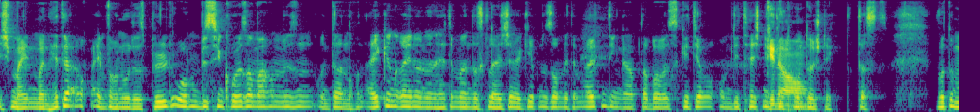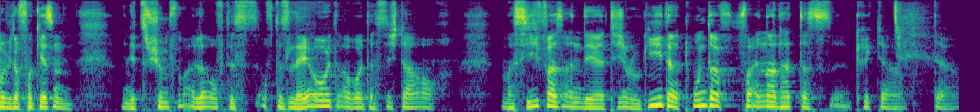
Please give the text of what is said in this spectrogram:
ich meine, man hätte auch einfach nur das Bild oben ein bisschen größer machen müssen und dann noch ein Icon rein und dann hätte man das gleiche Ergebnis auch mit dem alten Ding gehabt. Aber es geht ja auch um die Technik, Genau. die drunter steckt. Das wird immer wieder vergessen. Und jetzt schimpfen alle auf das, auf das Layout, aber dass sich da auch massiv was an der Technologie darunter verändert hat, das äh, kriegt ja der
